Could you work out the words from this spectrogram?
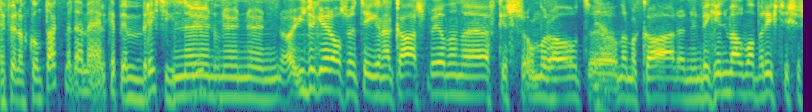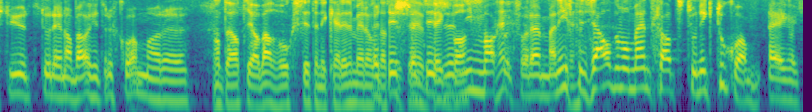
heb je nog contact met hem eigenlijk? Heb je hem een berichtje gestuurd? Nee, nee, nee. Iedere keer als we tegen elkaar spelen, uh, even onderhoud uh, ja. onder elkaar. En in het begin wel wat berichtjes gestuurd toen hij naar België terugkwam. Maar, uh, Want hij had jou wel hoog zitten. Ik herinner me nog dat is, hij Het is boss. niet makkelijk voor hem. En hij heeft ja. hetzelfde moment gehad toen ik toekwam, eigenlijk.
